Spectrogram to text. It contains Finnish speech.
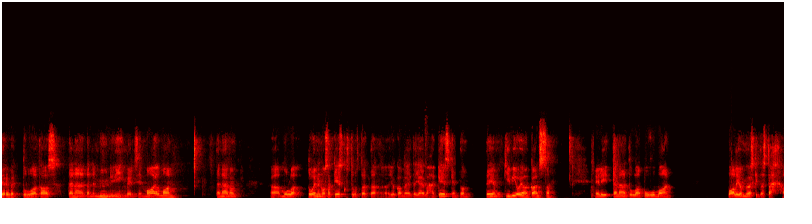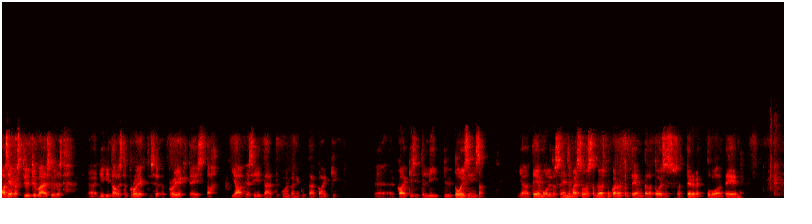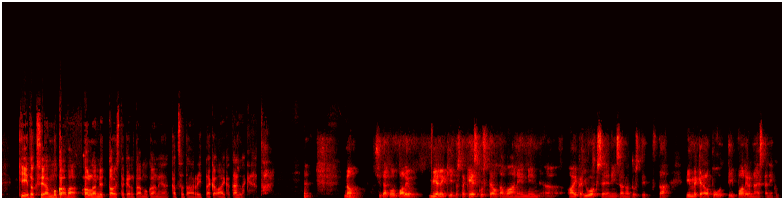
tervetuloa taas tänään tänne myynnin ihmeelliseen maailmaan. Tänään on mulla toinen osa keskustelusta, että, joka meiltä jäi vähän kesken tuon Teemu Kiviojan kanssa. Eli tänään tullaan puhumaan paljon myöskin tästä asiakastyytyväisyydestä, digitaalista projekteista ja, ja siitä, että kuinka niin kuin tämä kaikki, kaikki sitten liittyy toisiinsa. Ja Teemu oli tuossa ensimmäisessä osassa myös mukana, nyt on Teemu täällä toisessa osassa. Tervetuloa Teemu. Kiitoksia. Mukava olla nyt toista kertaa mukana ja katsotaan riittääkö aika tällä kertaa. No, sitä kun on paljon mielenkiintoista keskusteltavaa, niin, niin äh, aika juoksee niin sanotusti. Tota, viime kerralla puhuttiin paljon näistä, niin kuin,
